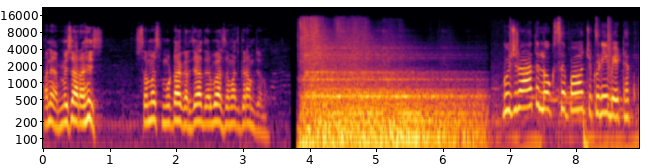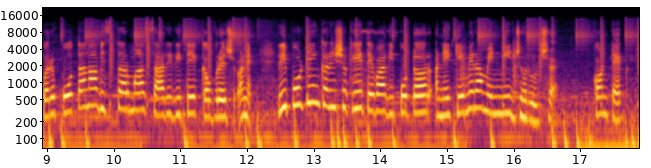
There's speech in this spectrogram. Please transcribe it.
અને હંમેશા રહીશ. સમસ્ત મોટા ગરજા દરબાર સમાજ ગ્રામજનો. ગુજરાત લોકસભા ચૂંટણી બેઠક પર પોતાના વિસ્તારમાં સારી રીતે કવરેજ અને રિપોર્ટિંગ કરી શકે તેવા રિપોર્ટર અને કેમેરામેનની જરૂર છે. કોન્ટેક્ટ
